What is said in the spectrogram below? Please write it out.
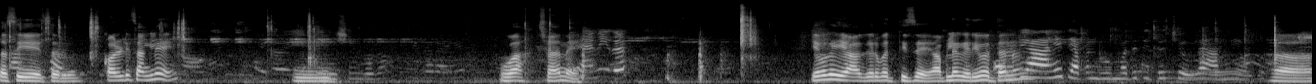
तसे आहे सर्व. क्वालिटी चांगली आहे. वा छान आहे. हे बघा हे अगरबत्तीचं आहे. आपल्या घरी होतं ना? आहे ते आपण रूममध्ये तिथेच आणून एवढं हा.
